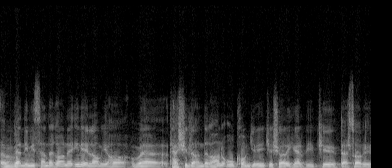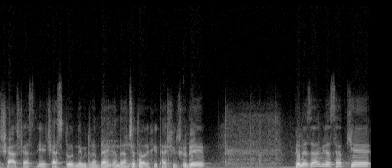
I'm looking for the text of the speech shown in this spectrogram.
و نویسندگان این اعلامیه ها و تشکیل دهندگان اون کنگره که اشاره کردید که در سال 60 61 62 نمی‌دونم دقیقا در چه تاریخی تشکیل شده به نظر می رسد که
